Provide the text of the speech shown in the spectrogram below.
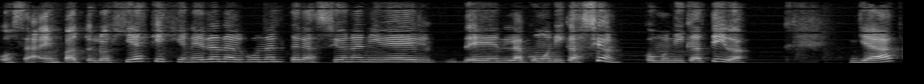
o sea, en patologías que generen alguna alteración a nivel en la comunicación, comunicativa, ¿ya?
